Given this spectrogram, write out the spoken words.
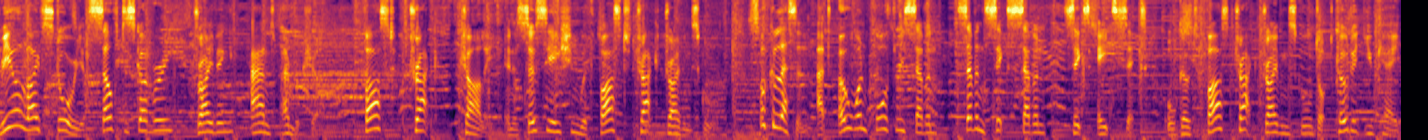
Real life story of self discovery, driving, and Pembrokeshire. Fast Track Charlie in association with Fast Track Driving School. Book a lesson at 01437 767 686 or go to fasttrackdrivingschool.co.uk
